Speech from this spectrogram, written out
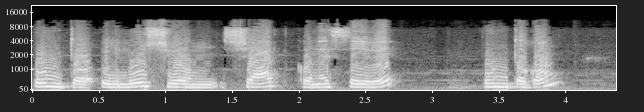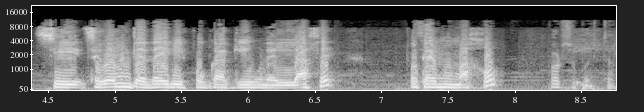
www.illusionchat con sid.com. Si seguramente David ponga aquí un enlace, porque es muy majo. Por supuesto.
